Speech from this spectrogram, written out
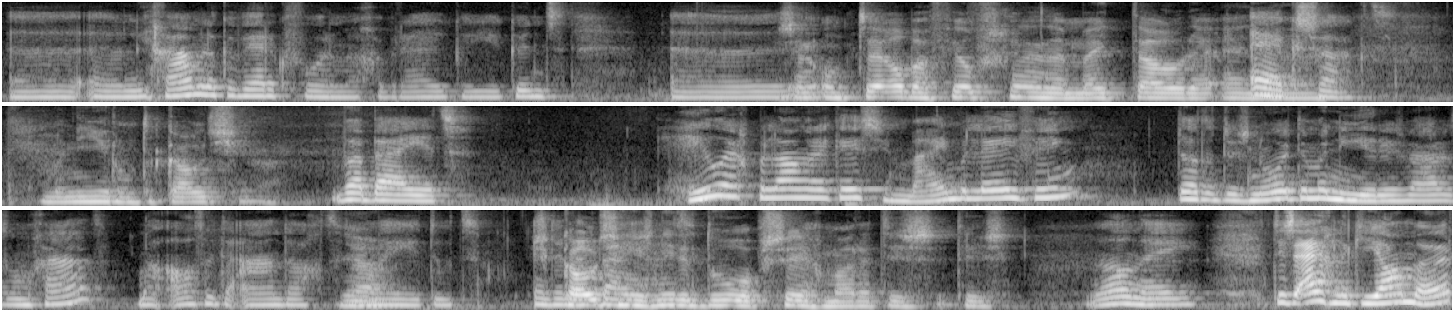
eh, eh, lichamelijke werkvormen gebruiken, je kunt. eh, Er zijn ontelbaar veel verschillende methoden en eh, exact. manieren om te coachen. Waarbij het heel erg belangrijk is, in mijn beleving, dat het dus nooit de manier is waar het om gaat, maar altijd de aandacht Ja. waarmee je het doet. Dus coaching is niet het doel op zich, maar het is... Het is Wel nee. Het is eigenlijk jammer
